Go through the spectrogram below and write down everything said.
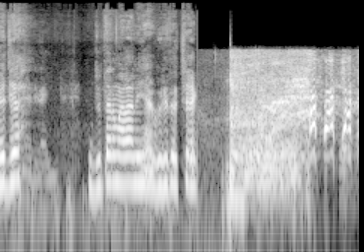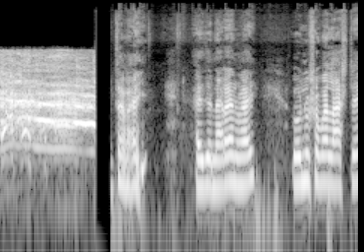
এই যে জুতার মালা নিয়ে ঘুরি হচ্ছে ভাই এই যে নারায়ণ ভাই অনু সবাই লাস্টে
